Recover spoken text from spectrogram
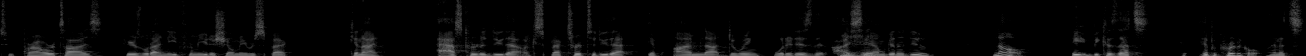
to prioritize. Here's what I need from you to show me respect. Can I ask her to do that, expect her to do that if I'm not doing what it is that I mm-hmm. say I'm going to do? No, it, because that's hypocritical and it's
